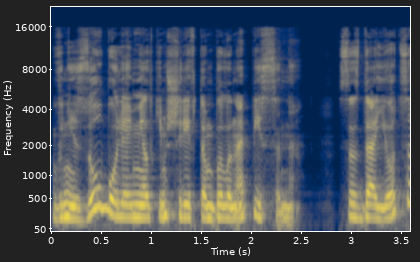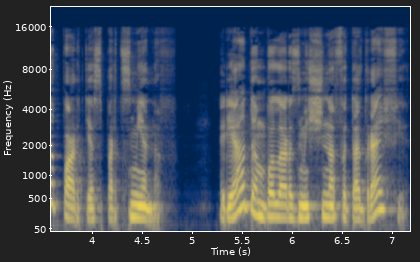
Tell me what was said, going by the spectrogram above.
Внизу более мелким шрифтом было написано «Создается партия спортсменов». Рядом была размещена фотография,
